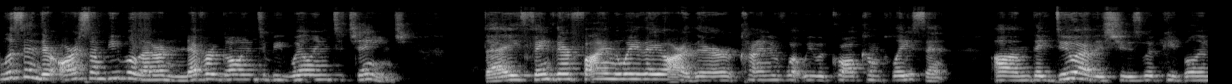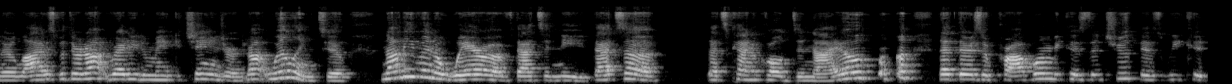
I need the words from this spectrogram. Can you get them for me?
listen, there are some people that are never going to be willing to change they think they're fine the way they are. They're kind of what we would call complacent. Um, they do have issues with people in their lives, but they're not ready to make a change or not willing to, not even aware of that's a need. That's a that's kind of called denial that there's a problem because the truth is we could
